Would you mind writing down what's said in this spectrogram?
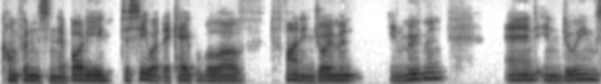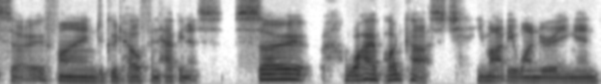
confidence in their body, to see what they're capable of, to find enjoyment in movement, and in doing so, find good health and happiness. So, why a podcast? You might be wondering. And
